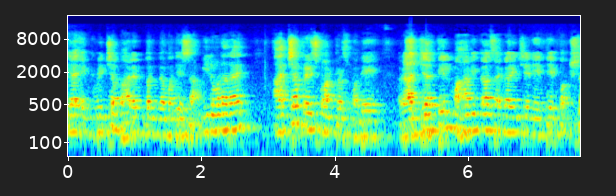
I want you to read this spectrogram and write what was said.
या एकवीसच्या भारत बंदमध्ये सामील होणार आहेत. आजच्या प्रेस कॉन्फरन्समध्ये राज्यातील महाविकास आघाडीचे नेते पक्ष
